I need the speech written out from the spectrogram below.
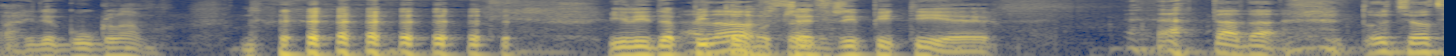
Ajde, googlamo. Ili da pitamo chat GPT, je. da, da, to će od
